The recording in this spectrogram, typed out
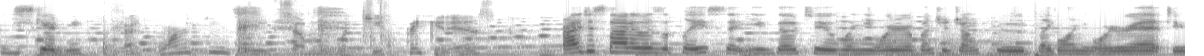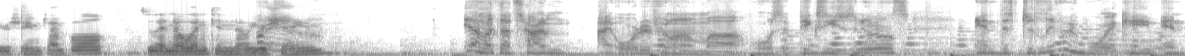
You scared me. Okay, Why don't you tell me what you think it is? I just thought it was a place that you go to when you order a bunch of junk food, like when you order it to your shame temple, so that no one can know your Oh, yeah. shame. Yeah, like that time I ordered from uh, what was it, Pigsy's Noodles, and this delivery boy came and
